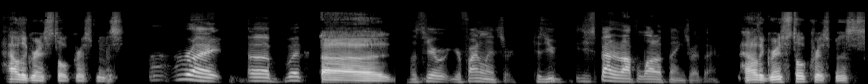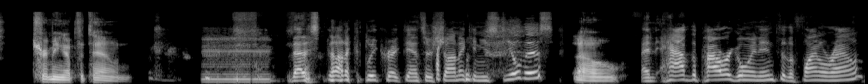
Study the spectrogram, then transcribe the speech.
How the Grinch Stole Christmas. Right. Uh, but Uh, let's hear your final answer because you you spouted off a lot of things right there. How the Grinch Stole Christmas. Trimming up the town. Mm. That is not a complete correct answer. Shawna, can you steal this Oh, and have the power going into the final round?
